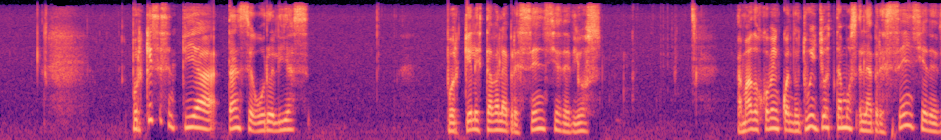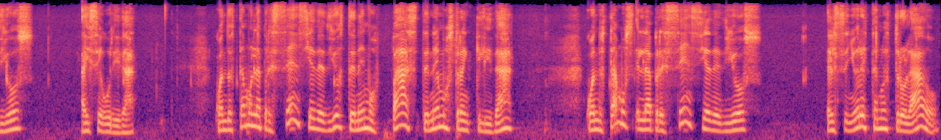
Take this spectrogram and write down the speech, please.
¿Por qué se sentía tan seguro Elías? Porque él estaba en la presencia de Dios. Amado joven, cuando tú y yo estamos en la presencia de Dios, hay seguridad. Cuando estamos en la presencia de Dios tenemos paz, tenemos tranquilidad. Cuando estamos en la presencia de Dios, el Señor está a nuestro lado.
